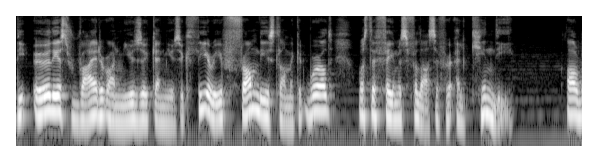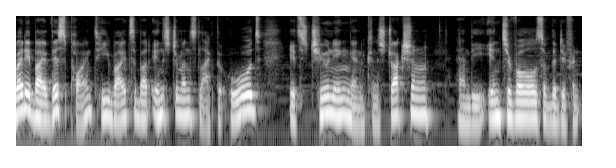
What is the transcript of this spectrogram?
the earliest writer on music and music theory from the Islamic world was the famous philosopher Al Kindi. Already by this point, he writes about instruments like the oud, its tuning and construction, and the intervals of the different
